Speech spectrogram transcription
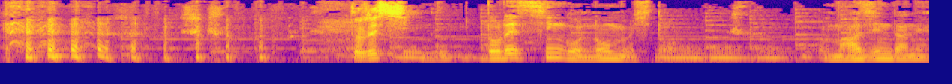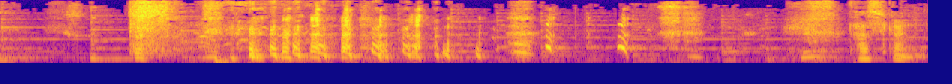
ドレッシング？ドレッシングを飲む人う。ん。魔人だね。確かに。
